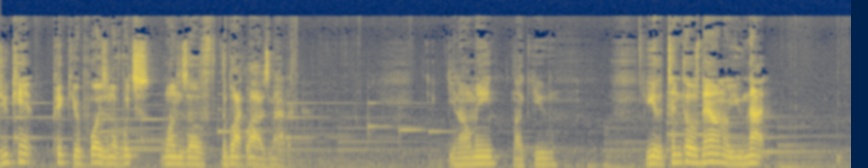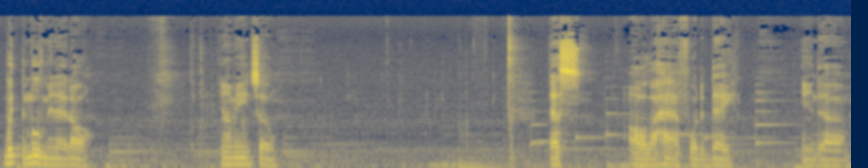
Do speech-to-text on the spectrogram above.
you can't pick your poison of which ones of the Black Lives Matter. You know what I mean? Like you you either 10 toes down or you not with the movement at all. You know what I mean? So that's all I have for today. And um,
